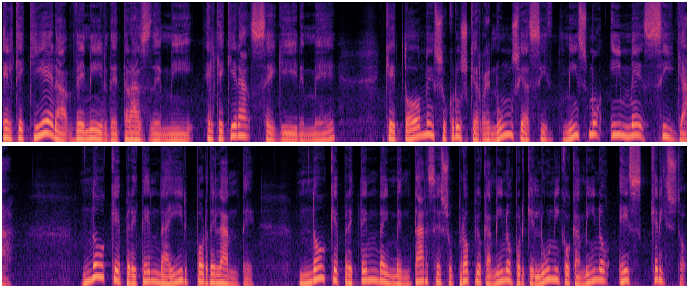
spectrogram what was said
el que quiera venir detrás de mí, el que quiera seguirme, que tome su cruz, que renuncie a sí mismo y me siga. no que pretenda ir por delante, no que pretenda inventarse su propio camino porque el único camino es Cristo.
